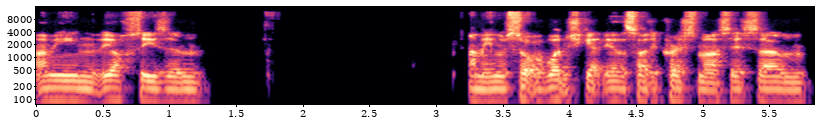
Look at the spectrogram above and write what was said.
I mean the off season. I mean, we're sort of once you get the other side of Christmas, it's um,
